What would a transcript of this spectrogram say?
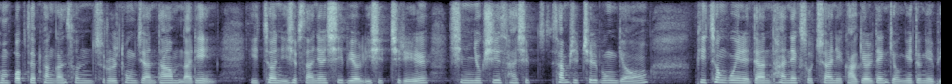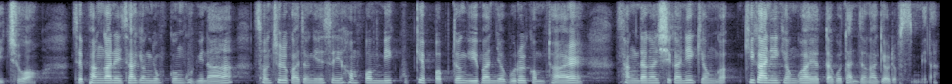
헌법재판관 선출을 통지한 다음 날인 2024년 12월 27일 16시 40, 37분경 피청구인에 대한 탄핵 소추안이 가결된 경위 등에 비추어 재판관의 자격 요건 구비나 선출 과정에서의 헌법 및 국회법 등 위반 여부를 검토할 상당한 시간이 경과, 기간이 경과하였다고 단정하기 어렵습니다.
